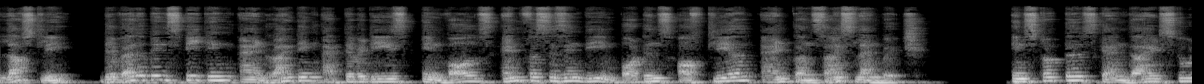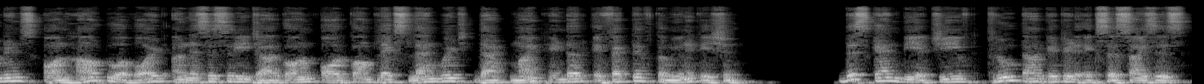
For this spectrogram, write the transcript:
lastly, Developing speaking and writing activities involves emphasizing the importance of clear and concise language. Instructors can guide students on how to avoid unnecessary jargon or complex language that might hinder effective communication. This can be achieved through targeted exercises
